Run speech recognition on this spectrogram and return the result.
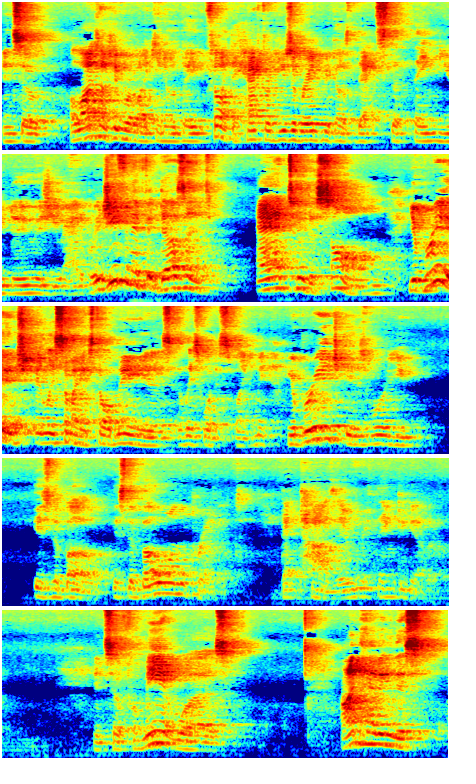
And so a lot of times people are like, you know, they feel like they have to use a bridge because that's the thing you do is you add a bridge. Even if it doesn't add to the song, your bridge, at least somebody has told me, is at least what it's explained to me. Your bridge is where you is the bow. It's the bow on the present that ties everything together. And so for me, it was I'm having this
